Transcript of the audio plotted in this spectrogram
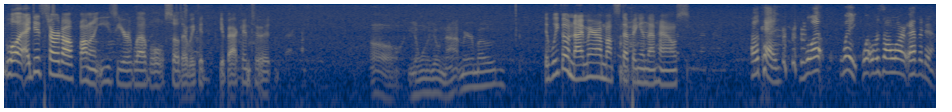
Well, I did start off on an easier level so that we could get back into it. oh, you don't want to go nightmare mode? If we go nightmare, I'm not stepping in that house. Okay. what? Wait. What was all our evidence?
